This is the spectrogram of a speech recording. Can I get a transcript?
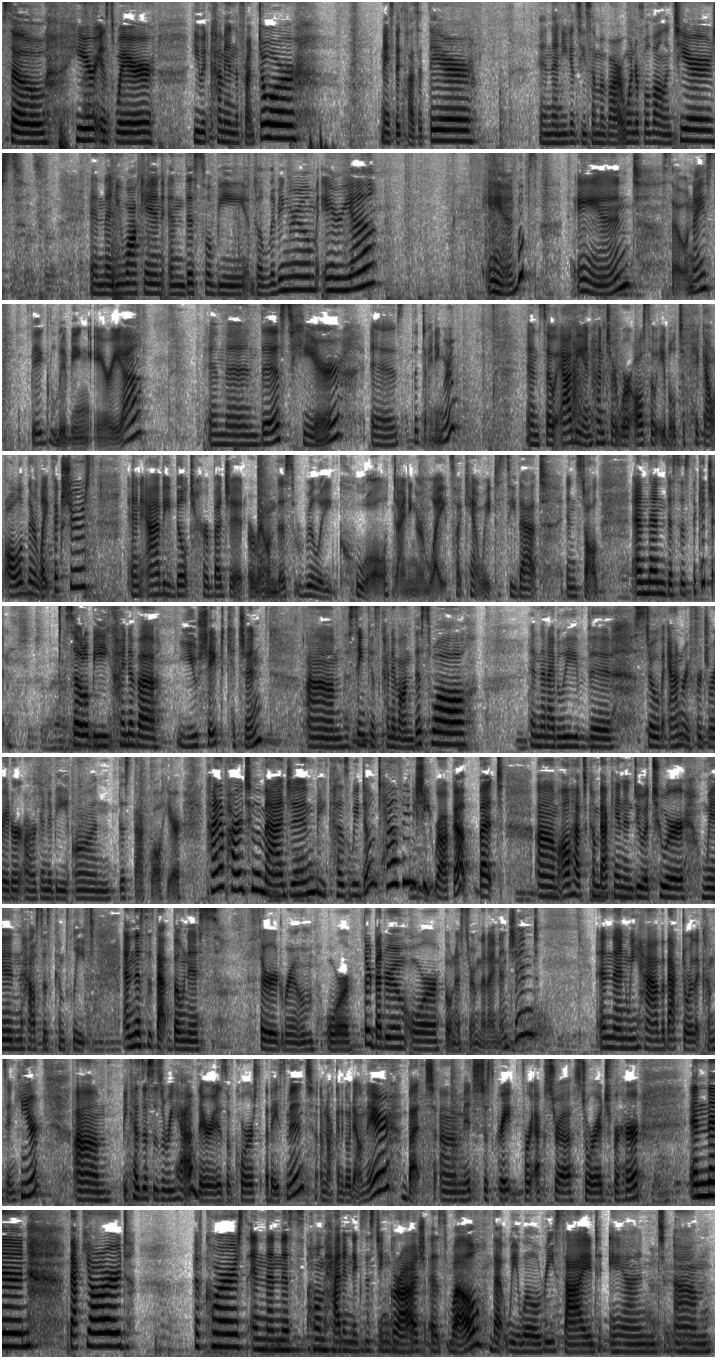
So here is where you would come in the front door, nice big closet there. And then you can see some of our wonderful volunteers. And then you walk in and this will be the living room area. And whoops, and so nice big living area. And then this here is the dining room. And so Abbie and Hunter were also able to pick out all of their light fixtures and Abbie built her budget around this really cool dining room light. So I can't wait to see that installed. And then this is the kitchen. So it'll be kind of a U-shaped kitchen. Um, the sink is kind of on this wall. And then I believe the stove and refrigerator are going to be on this back wall here. Kind of hard to imagine because we don't have any sheetrock up, but um, I'll have to come back in and do a tour when the house is complete. And this is that bonus third room or third bedroom or bonus room that I mentioned. And then we have a back door that comes in here. Um, because this is a rehab, there is, of course, a basement. I'm not going to go down there, but um, it's just great for extra storage for her. And then backyard, of course. And then this home had an existing garage as well that we will reside and um,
